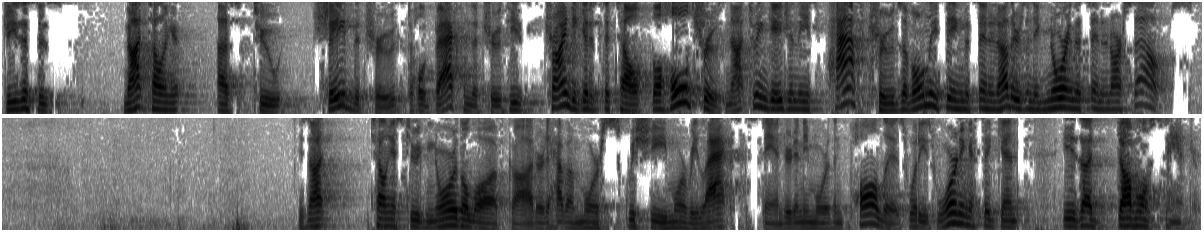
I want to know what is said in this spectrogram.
Jesus is not telling us to shade the truth, to hold back from the truth. He's trying to get us to tell the whole truth, not to engage in these half truths of only seeing the sin in others and ignoring the sin in ourselves. He's not telling us to ignore the law of God or to have a more squishy, more relaxed standard any more than Paul is. What he's warning us against is a double standard.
